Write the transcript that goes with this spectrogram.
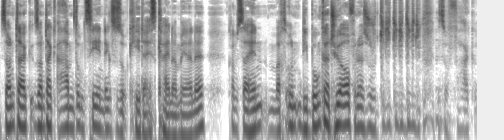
Sonntag, Sonntagabend um 10, denkst du so, okay, da ist keiner mehr, ne? Kommst da hin, machst unten die Bunkertür auf und ist so, so fuck,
